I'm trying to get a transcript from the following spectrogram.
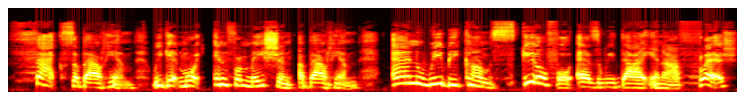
facts about Him. We get more information about Him. And we become skillful as we die in our flesh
